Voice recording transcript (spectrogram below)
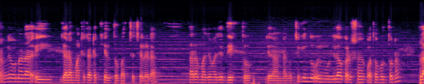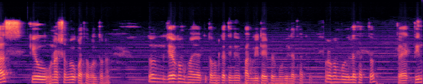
সঙ্গে ওনারা এই যারা মাঠে টাটে খেলতো বাচ্চা ছেলেরা, তারা মাঝে মাঝে দেখতো যে রান্না করছে, কিন্তু ওই মহিলাও কারোর সঙ্গে কথা বলতো না। প্লাস কেউ ওনার সঙ্গেও কথা বলতো না। তো যেরকম হয় আর কি, তখনকার দিনে পাগলি টাইপের মহিলা থাকে, ওরকম মহিলা থাকতো। তো একদিন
